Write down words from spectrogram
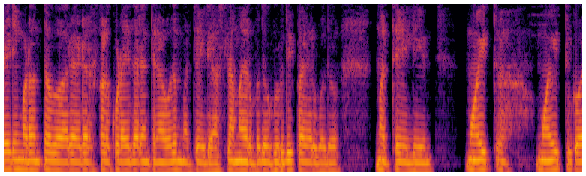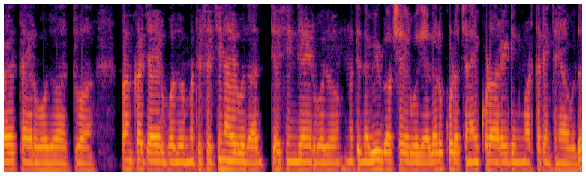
ರೈಡಿಂಗ್ ಮಾಡುವಂತ ರೈಡರ್ಸ್ಗಳು ಕೂಡ ಇದ್ದಾರೆ ಅಂತ ಹೇಳ್ಬೋದು. ಮತ್ತೆ ಇಲ್ಲಿ ಅಸ್ಲಾಮ ಇರ್ಬೋದು, ಗುರುದೀಪ ಇರ್ಬೋದು, ಮತ್ತೆ ಇಲ್ಲಿ ಮೋಹಿತ್ ಮೋಹಿತ್ ಗೋಯತ್ ಇರ್ಬೋದು ಅಥವಾ ಪಂಕಜ್ ಇರ್ಬೋದು, ಮತ್ತೆ ಸಚಿನ್ ಆಗಿರ್ಬೋದು ಆದಿತ್ಯ ಸಿಂಧ್ಯಾ ಇರ್ಬೋದು, ಮತ್ತೆ ನವೀ ಬಕ್ಷ ಇರ್ಬೋದು, ಎಲ್ಲರೂ ಕೂಡ ಚೆನ್ನಾಗಿ ಕೂಡ ರೈಡಿಂಗ್ ಮಾಡ್ತಾರೆ ಅಂತ ಹೇಳ್ಬೋದು.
